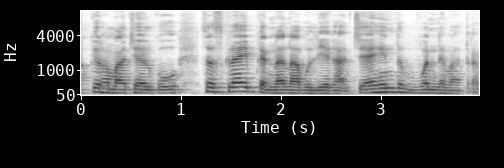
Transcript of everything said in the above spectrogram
आपके और हमारे चैनल को सब्सक्राइब करना ना भूलिएगा। जय हिंद वंदे मातरम।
